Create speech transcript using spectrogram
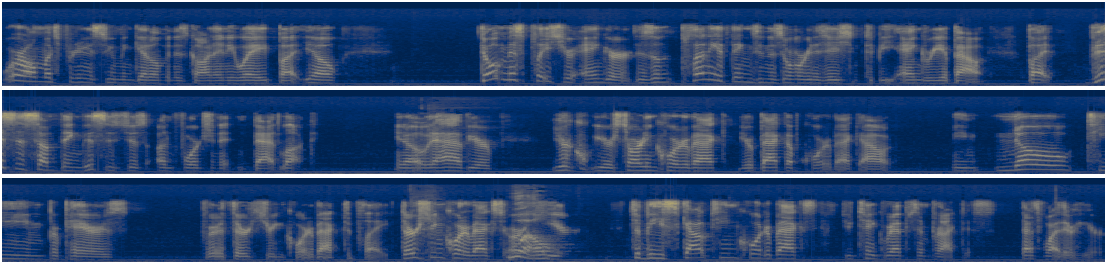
we're all much pretty assuming Gettleman is gone anyway. But you know, don't misplace your anger. There's a, plenty of things in this organization to be angry about, but this is something. This is just unfortunate and bad luck. You know, to have your your your starting quarterback, your backup quarterback out. I mean, no team prepares for a third string quarterback to play. Third string quarterbacks are well, here to be scout team quarterbacks to take reps in practice. That's why they're here.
